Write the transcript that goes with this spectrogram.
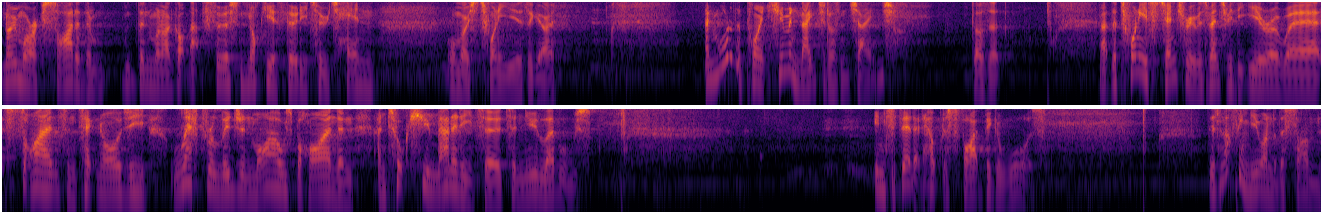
no more excited than, than when I got that first Nokia 3210 almost 20 years ago. And more to the point, human nature doesn't change, does it? Uh, the 20th century was meant to be the era where science and technology left religion miles behind and, and took humanity to, to new levels. Instead, it helped us fight bigger wars. There's nothing new under the sun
